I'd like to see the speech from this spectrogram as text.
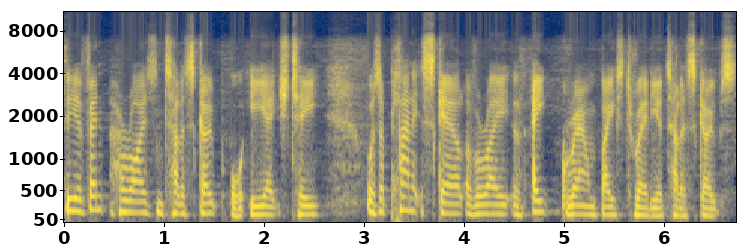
The Event Horizon Telescope, or EHT, was a planet-scale array of eight ground-based radio telescopes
